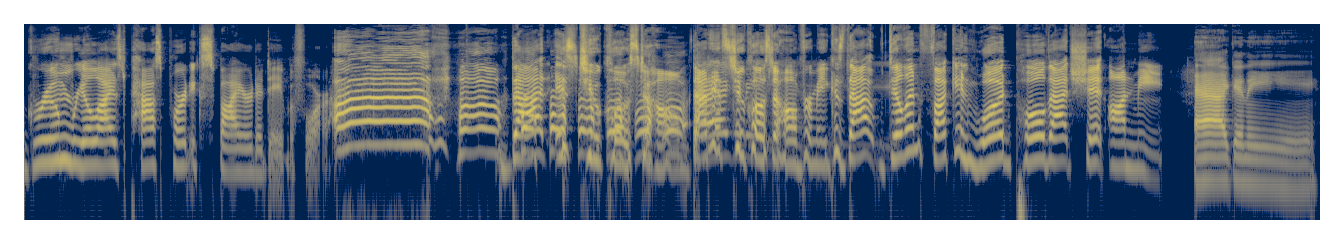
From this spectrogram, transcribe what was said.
Groom realized passport expired a day before. Ah! That is too close to home. That hits too close to home for me because that Dylan fucking would pull that shit on me. Agony.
